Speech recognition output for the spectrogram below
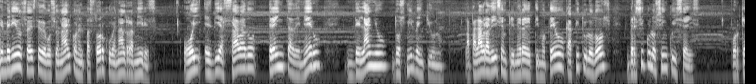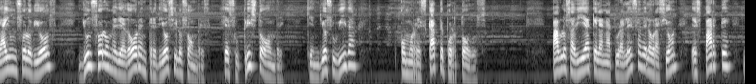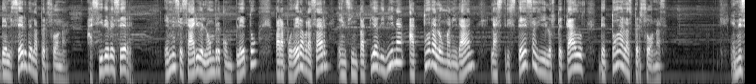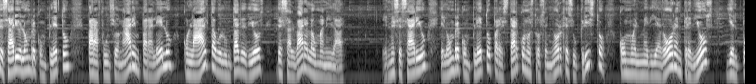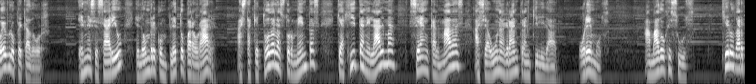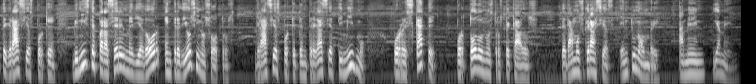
Bienvenidos a este devocional con el pastor Juvenal Ramírez. Hoy es día sábado 30 de enero del año 2021. La palabra dice en primera de Timoteo capítulo 2 versículos 5 y 6. Porque hay un solo Dios y un solo mediador entre Dios y los hombres, Jesucristo hombre, quien dio su vida como rescate por todos. Pablo sabía que la naturaleza de la oración es parte del ser de la persona. Así debe ser. Es necesario el hombre completo para poder abrazar en simpatía divina a toda la humanidad, las tristezas y los pecados de todas las personas. Es necesario el hombre completo para funcionar en paralelo con la alta voluntad de Dios de salvar a la humanidad. Es necesario el hombre completo para estar con nuestro Señor Jesucristo como el mediador entre Dios y el pueblo pecador. Es necesario el hombre completo para orar, hasta que todas las tormentas que agitan el alma sean calmadas hacia una gran tranquilidad. Oremos. Amado Jesús, quiero darte gracias porque viniste para ser el mediador entre Dios y nosotros. Gracias porque te entregaste a ti mismo por rescate por todos nuestros pecados. Te damos gracias en tu nombre. Amén y amén.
